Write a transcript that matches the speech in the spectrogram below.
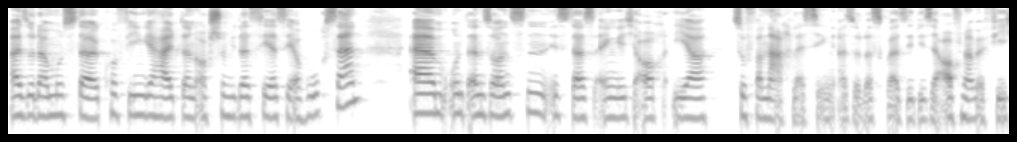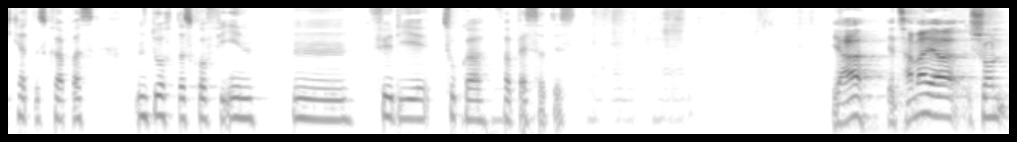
Also da muss der Koffeingehalt dann auch schon wieder sehr, sehr hoch sein. Ähm, und ansonsten ist das eigentlich auch eher zu vernachlässigen. Also dass quasi diese Aufnahmefähigkeit des Körpers durch das Koffein mh, für die Zucker verbessert ist. Ja, jetzt haben wir ja schon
